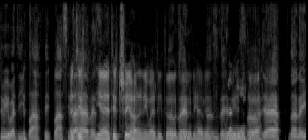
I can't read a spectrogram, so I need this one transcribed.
dwi wedi blathu, blasu fe hefyd. Ie, yeah, dwi'n tri ohonyn ni wedi, dwi, dwi wedi hefyd. Ie, e? so, yeah, na ni.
